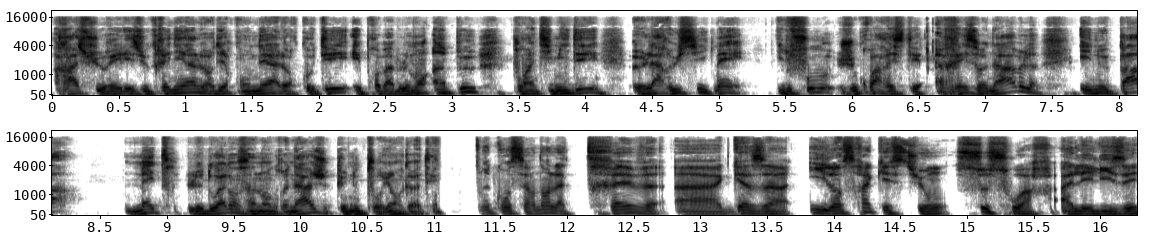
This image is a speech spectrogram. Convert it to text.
rassurer les Ukrainiens, leur dire qu'on est à leur côté et probablement un peu pour intimider euh, la Russie. Mais il faut, je crois, rester raisonnable et ne pas mettre le doigt dans un engrenage que nous pourrions regretter. Concernant la trêve à Gaza, il en sera question ce soir à l'Elysée.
